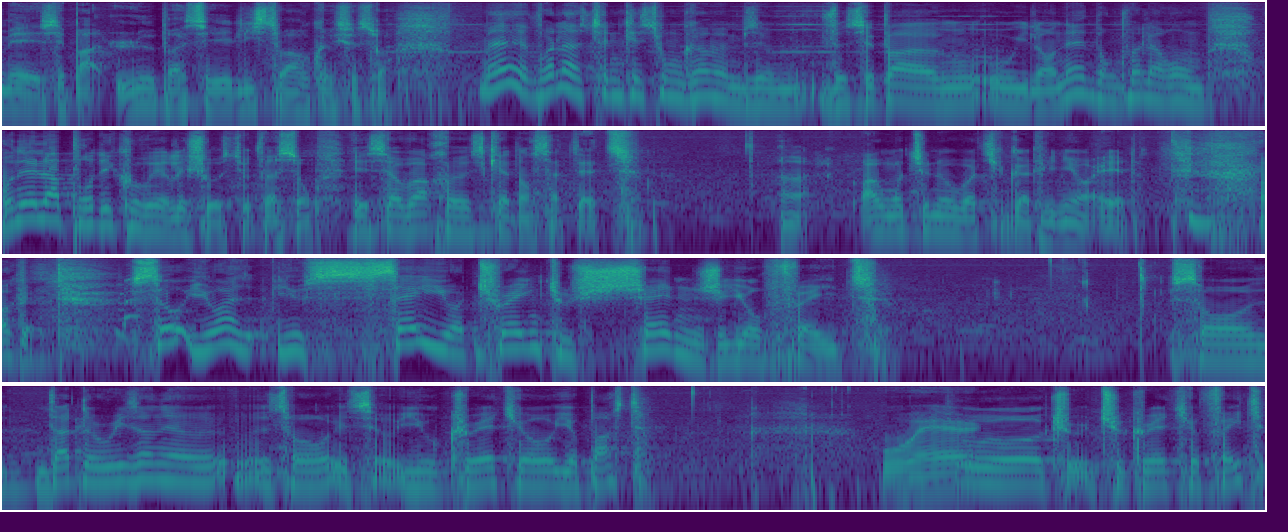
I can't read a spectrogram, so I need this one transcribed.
Mais c'est pas le passé, l'histoire ou quoi que ce soit. Mais voilà, c'est une question quand même. Je ne sais pas où il en est. Donc voilà, on, on est là pour découvrir les choses de toute façon et savoir euh, ce qu'il y a dans sa tête. Uh, I want to know what you got in your head. Okay. So you are, you say you are trying to change your fate. So that the reason uh, so it's, uh, you create your, your past? Where to, cr- to create your fate?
